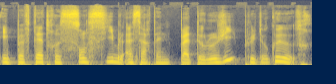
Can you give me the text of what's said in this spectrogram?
et peuvent être sensibles à certaines pathologies plutôt que d'autres.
